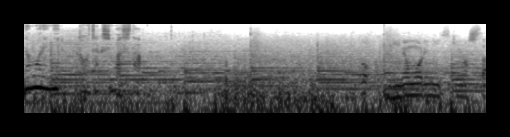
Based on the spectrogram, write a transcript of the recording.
の森に到着しました。お二の森に着きました。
